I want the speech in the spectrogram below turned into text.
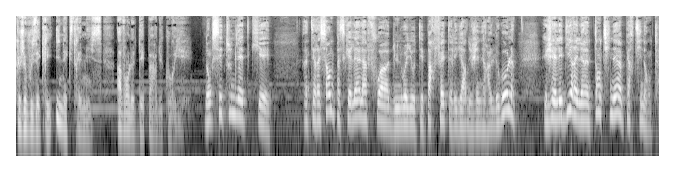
que je vous écris in extremis avant le départ du courrier. Donc c'est une lettre qui est intéressante parce qu'elle est à la fois d'une loyauté parfaite à l'égard du général de Gaulle et j'allais dire elle est un tantinet impertinente.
